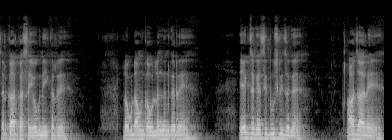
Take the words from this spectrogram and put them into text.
सरकार का सहयोग नहीं कर रहे। लॉकडाउन का उल्लंघन कर रहे हैं। एक जगह से दूसरी जगह आ जा रहे हैं।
